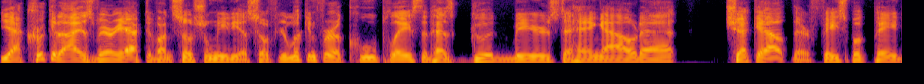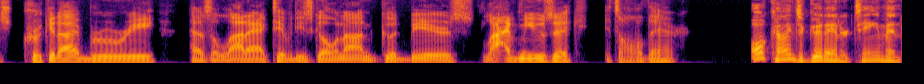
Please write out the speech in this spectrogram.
Yeah, Crooked Eye is very active on social media. So if you're looking for a cool place that has good beers to hang out at, check out their Facebook page. Crooked Eye Brewery has a lot of activities going on, good beers, live music. It's all there. all kinds of good entertainment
